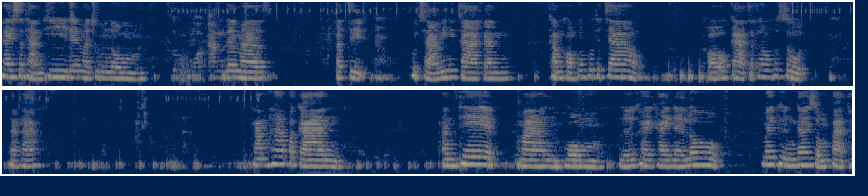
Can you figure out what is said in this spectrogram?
ให้สถานที่ได้มาชุมนุมสุขหัวกันได้มาปฏิปุจฉาวินิจากันคำของพระพุทธเจ้า ขอโอกาสจะท่องพระสูตรนะคะทำห้าประการ อันเทพ มารหมหรือใครๆในโลก ไม่พึงได้สมปรารถ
